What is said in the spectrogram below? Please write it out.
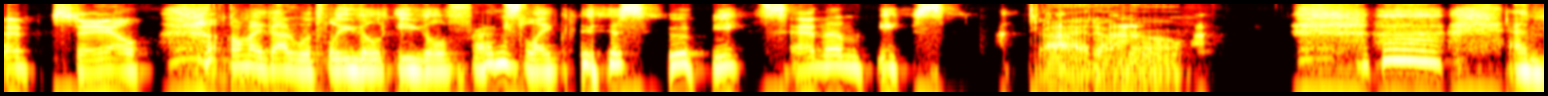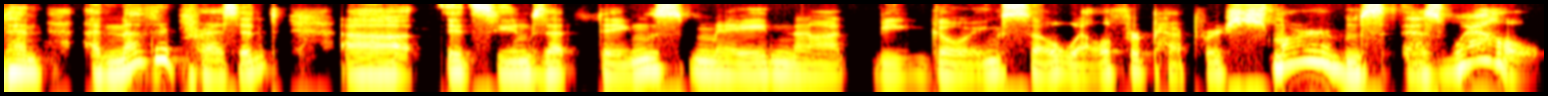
to jail. Oh my God, with legal eagle friends like this who meets enemies. I don't know. and then another present. Uh, it seems that things may not be going so well for Pepperidge Smarms as well.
